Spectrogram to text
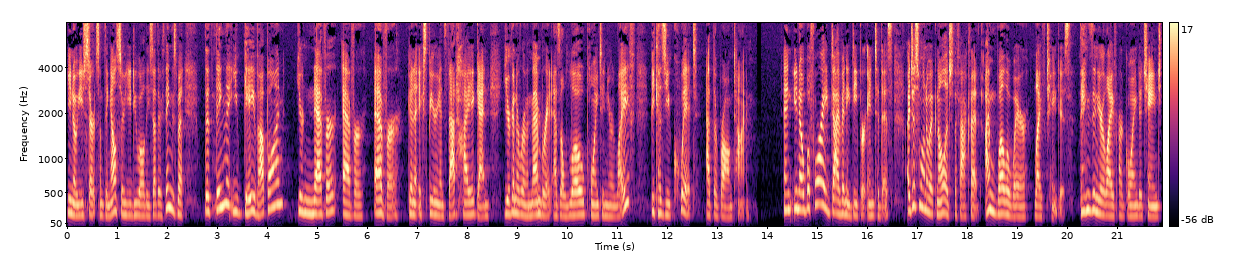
you know, you start something else or you do all these other things, but the thing that you gave up on, you're never ever ever going to experience that high again. You're going to remember it as a low point in your life because you quit at the wrong time. And, you know, before I dive any deeper into this, I just want to acknowledge the fact that I'm well aware life changes. Things in your life are going to change.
